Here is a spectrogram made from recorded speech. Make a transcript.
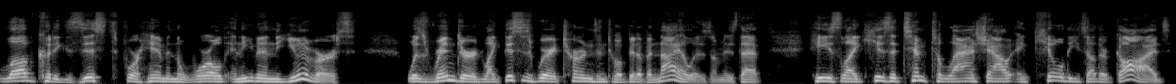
love could exist for him in the world and even in the universe was rendered like this is where it turns into a bit of a nihilism is that he's like his attempt to lash out and kill these other gods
